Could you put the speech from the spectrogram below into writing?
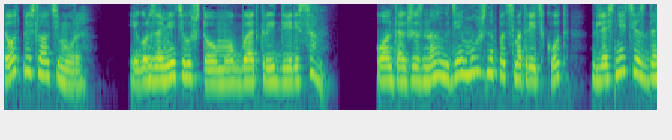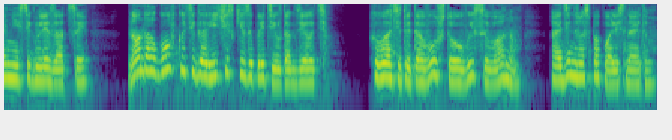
Тот прислал Тимура. Егор заметил, что мог бы открыть двери сам. Он также знал, где можно подсмотреть код для снятия здания сигнализации, но Долгов категорически запретил так делать. Хватит и того, что вы с Иваном один раз попались на этом.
